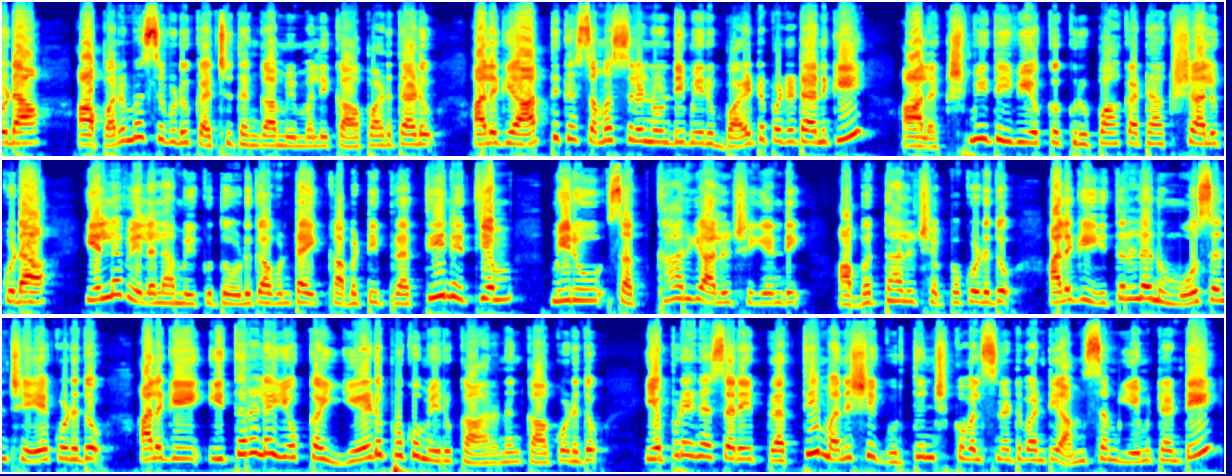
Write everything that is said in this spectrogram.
కూడా ఆ పరమశివుడు ఖచ్చితంగా మిమ్మల్ని కాపాడుతాడు. అలాగే ఆర్థిక సమస్యల నుండి మీరు బయటపడటానికి ఆ లక్ష్మీదేవి యొక్క కృపా కటాక్షాలు కూడా ఎల్లవేళలా మీకు తోడుగా ఉంటాయి. కాబట్టి ప్రతి నిత్యం మీరు సత్కార్యాలు చేయండి. అబద్ధాలు చెప్పకూడదు అలాగే ఇతరులను మోసం చేయకూడదు అలాగే ఇతరుల యొక్క ఏడుపుకు మీరు కారణం కాకూడదు. ఎప్పుడైనా సరే ప్రతి మనిషి గుర్తుంచుకోవలసినటువంటి అంశం ఏమిటంటే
